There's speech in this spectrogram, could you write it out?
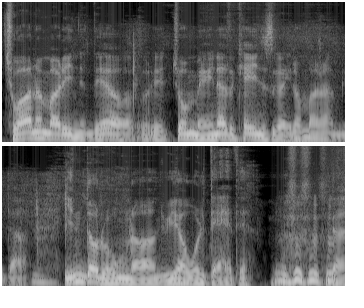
좋아하는 말이 있는데요. 우리 존 메이나드 케인스가 이런 말을 합니다. In the long run, we are all dead. 그러니까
